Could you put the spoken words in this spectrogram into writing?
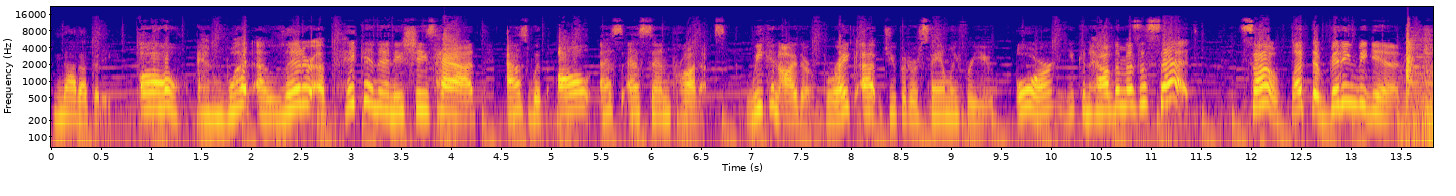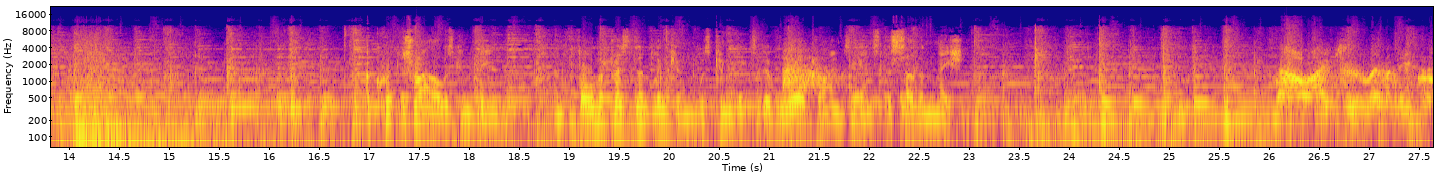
not uppity. Oh, and what a litter of pickaninny she's had. As with all SSN products, we can either break up Jupiter's family for you, or you can have them as a set. So let the bidding begin. A quick trial was convened, and former President Lincoln was convicted of war crimes against the southern nation. Now I too am a Negro.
